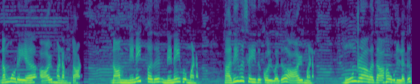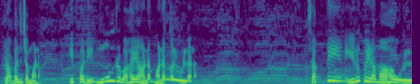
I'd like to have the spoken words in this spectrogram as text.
நம்முடைய ஆழ்மனம்தான். நாம் நினைப்பது நினைவு மனம். பதிவு செய்து கொள்வது ஆழ்மனம். மூன்றாவதாக உள்ளது பிரபஞ்ச மனம். இப்படி மூன்று வகையான மனங்கள் உள்ளன. சக்தியின் இருப்பிடமாக உள்ள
